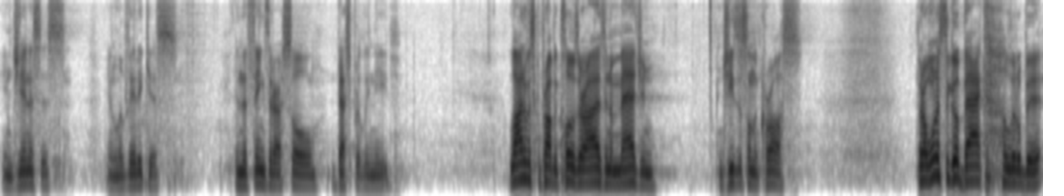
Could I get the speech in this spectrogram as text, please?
in Genesis, in Leviticus, and the things that our soul desperately needs. A lot of us could probably close our eyes and imagine Jesus on the cross. But I want us to go back a little bit.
